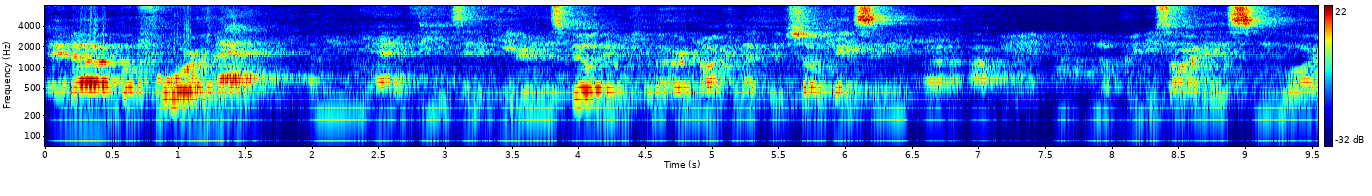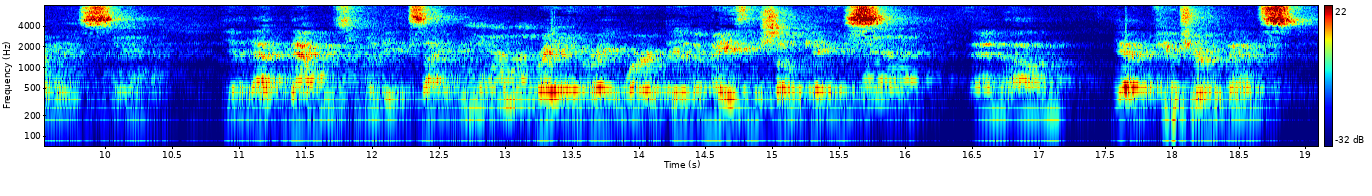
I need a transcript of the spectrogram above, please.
And uh, before that, I mean, we had the exhibit here in this building for the Urban Art Collective, showcasing uh, our you know previous artists, new artists, and yeah, that that was really exciting. Yeah, great, it. great work, an amazing showcase Yeah. and um, yeah, future events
